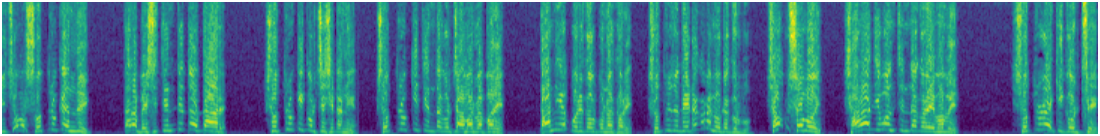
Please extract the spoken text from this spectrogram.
কিছু আবার শত্রু কেন্দ্রিক। তারা বেশি চিন্তিত, তার শত্রু কি করছে সেটা নিয়ে। শত্রু কি চিন্তা করছে আমার ব্যাপারে, তা নিয়ে পরিকল্পনা করে। শত্রু যদি এটা করে, আমি ওটা করব। সব সময় সারা জীবন চিন্তা করে এভাবে। শত্রুরা কি করছে?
